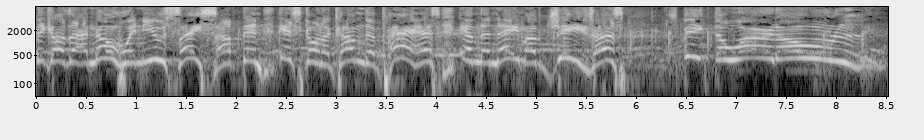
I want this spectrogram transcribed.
because I know when you say something, it's going to come to pass in the name of Jesus. Speak the word only.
